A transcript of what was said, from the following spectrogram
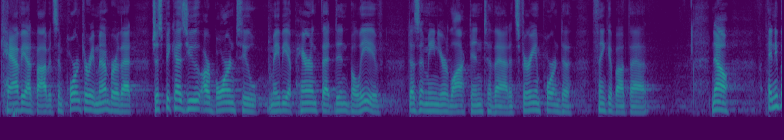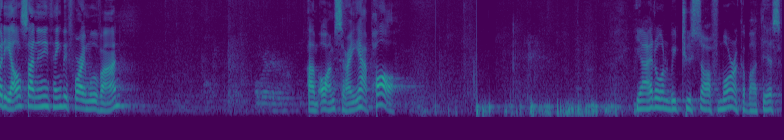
caveat, Bob. It's important to remember that just because you are born to maybe a parent that didn't believe doesn't mean you're locked into that. It's very important to think about that. Now, anybody else on anything before I move on? Um, oh, I'm sorry. Yeah, Paul. Yeah, I don't want to be too sophomoric about this,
